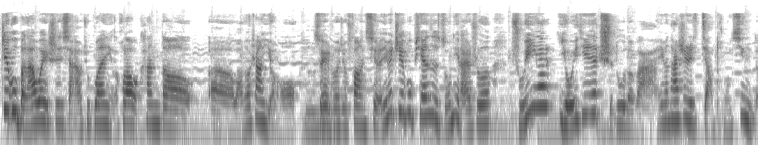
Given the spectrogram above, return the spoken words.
这部本来我也是想要去观影的，后来我看到。呃，网络上有，嗯所以说就放弃了。因为这部片子总体来说属于应该有一些尺度的吧，因为它是讲同性的，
